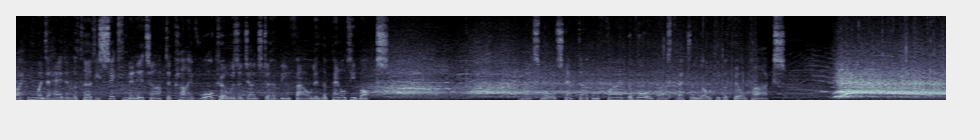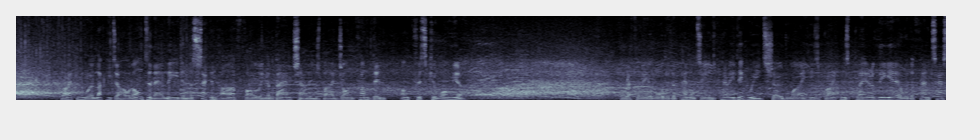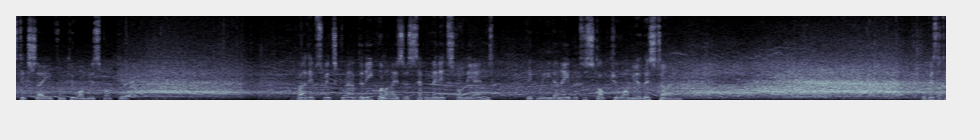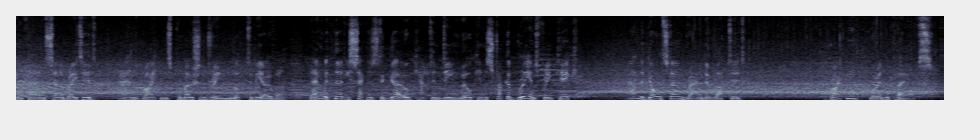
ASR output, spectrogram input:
Brighton went ahead in the 36th minute after Clive Walker was adjudged to have been fouled in the penalty box. Mike Small stepped up and fired the ball past veteran goalkeeper Phil Parkes. Brighton were lucky to hold on to their lead in the second half following a bad challenge by John Crumplin on Chris Kiwomya. The referee awarded a penalty and Perry Digweed showed why he's Brighton's player of the year with a fantastic save from Kiwomya's spot kick. But Ipswich grabbed an equaliser seven minutes from the end. Digweed unable to stop Kiwomya this time. The visiting fans celebrated and Brighton's promotion dream looked to be over. Then with 30 seconds to go, captain Dean Wilkins struck a brilliant free kick and the Goldstone ground erupted. Brighton were in the playoffs.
